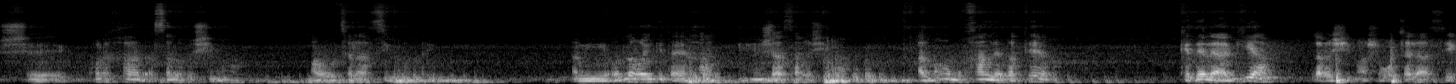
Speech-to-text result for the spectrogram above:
שכל אחד עשה לו רשימה מה הוא רוצה להשיג בחיים. אני עוד לא ראיתי את האחד שעשה רשימה על מה הוא מוכן לוותר כדי להגיע לרשימה שהוא רוצה להשיג.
